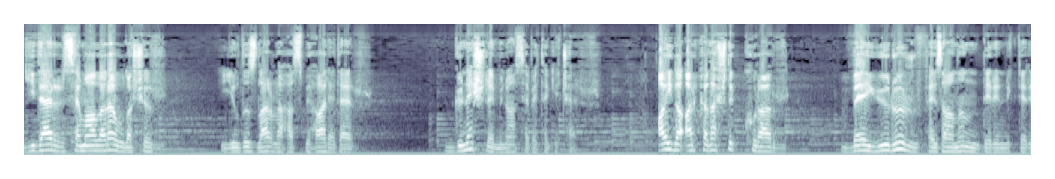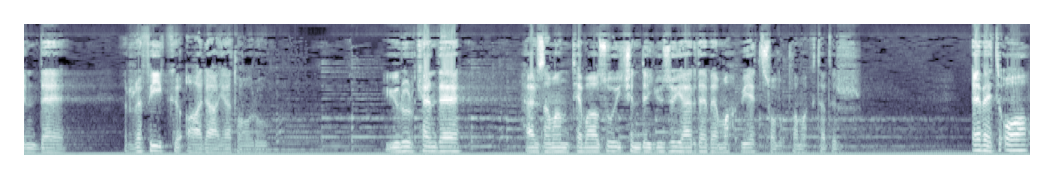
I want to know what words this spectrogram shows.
Gider semalara ulaşır, yıldızlarla hasbihal eder, güneşle münasebete geçer, ayla arkadaşlık kurar ve yürür fezanın derinliklerinde Refik-i Ala'ya doğru. Yürürken de her zaman tevazu içinde yüzü yerde ve mahviyet soluklamaktadır. Evet o,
